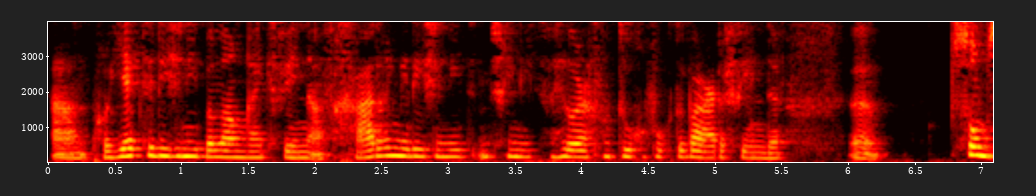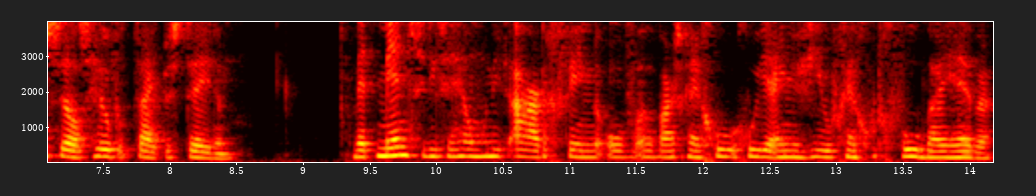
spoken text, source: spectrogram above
aan projecten die ze niet belangrijk vinden, aan vergaderingen die ze niet, misschien niet heel erg van toegevoegde waarde vinden. Uh, soms zelfs heel veel tijd besteden met mensen die ze helemaal niet aardig vinden of waar ze geen goede, energie of geen goed gevoel bij hebben.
